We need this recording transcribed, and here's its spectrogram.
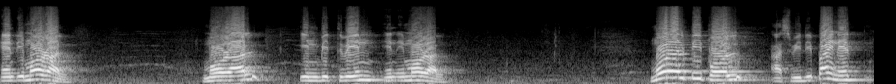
and immoral. Moral, in between, and immoral. Moral people, as we define it,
